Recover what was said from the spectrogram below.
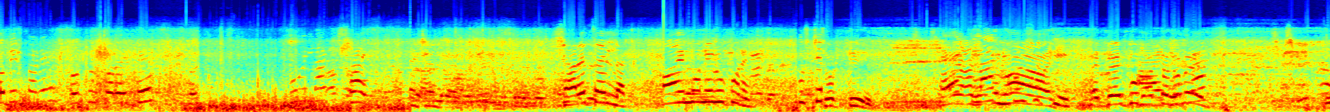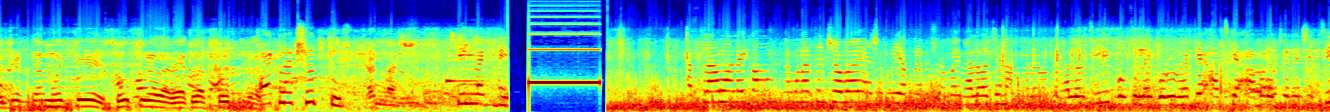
নদীর পাড়ে গোসল করাইতে দুই লাখ ষাট। সাড়ে চার লাখ। নয় মনের উপরে। ওটার দাম হচ্ছে সত্তর হাজার এক লাখ সত্তর এক লাখ সত্তর। তিন লাখ বিশ আসসালামু আলাইকুম, কেমন আছেন সবাই? আশা করি আপনারা সবাই ভালো আছেন আমি আমার ভালো আছি। বসিলাই গরুর হাটে আজকে আবারও চলে এসেছি।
